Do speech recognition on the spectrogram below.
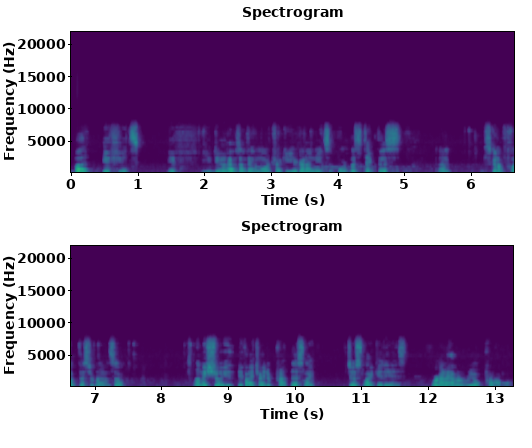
But if it's if you do have something more tricky, you're going to need support. Let's take this. I'm just going to flip this around. So let me show you. If I try to print this like just like it is, we're going to have a real problem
